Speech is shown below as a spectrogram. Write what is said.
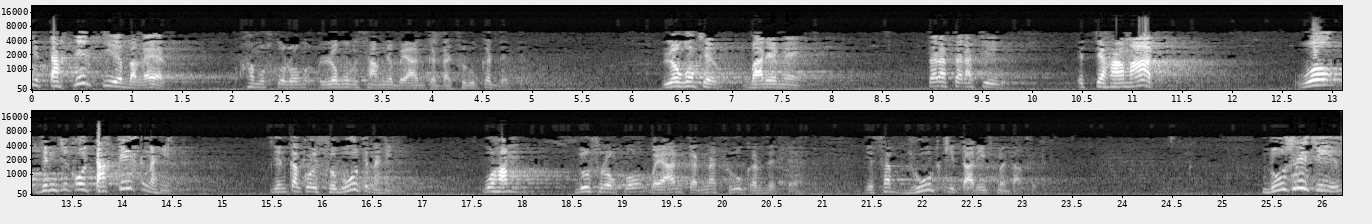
کی تحقیق کیے بغیر ہم اس کو لوگوں کے سامنے بیان کرنا شروع کر دیتے ہیں۔ لوگوں کے بارے میں طرح طرح کی اتہامات، وہ جن کی کوئی تحقیق نہیں، جن کا کوئی ثبوت نہیں، وہ ہم دوسروں کو بیان کرنا شروع کر دیتے ہیں۔ یہ سب جھوٹ کی تعریف میں داخل ہے دوسری چیز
